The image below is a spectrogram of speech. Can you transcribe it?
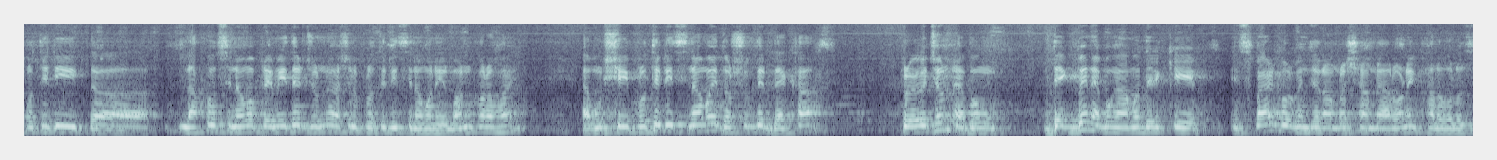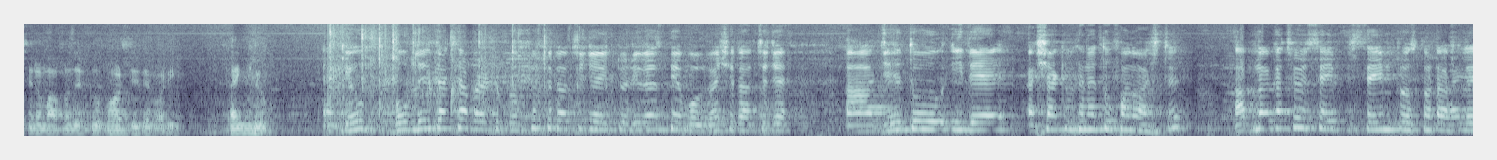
প্রতিটি লাখো সিনেমা প্রেমীদের জন্য আসলে প্রতিটি সিনেমা নির্মাণ করা হয়। এবং সেই প্রতিটি সিনেমায় দর্শকদের দেখা প্রয়োজন এবং দেখবেন এবং আমাদেরকে ইন্সপায়ার করবেন যেন আমরা সামনে আরও অনেক ভালো ভালো সিনেমা আপনাদেরকে উপহার দিতে পারি। থ্যাংক ইউ থ্যাংক ইউ বুবলির কাছে আবার একটা প্রশ্ন, সেটা হচ্ছে যে একটু রিভার্স নিয়ে বলবে সেটা হচ্ছে যে যেহেতু ঈদে শাকিব খানের তুফানও আসছে আপনার কাছেও সেই সেম প্রশ্নটা আসলে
